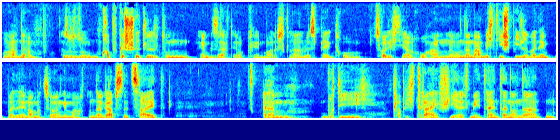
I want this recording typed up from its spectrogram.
Und hat dann also so den Kopf geschüttelt und gesagt, ja, okay, alles klar, Respekt, soll ich die auch hoch an. Ne? Und dann habe ich die Spiele bei den, bei den Amateuren gemacht und dann gab es eine Zeit, ähm, wo die, glaube ich, drei, vier Elfmeter hintereinander hatten.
